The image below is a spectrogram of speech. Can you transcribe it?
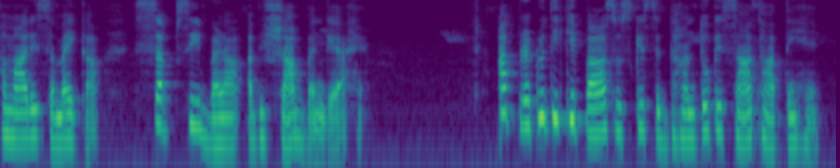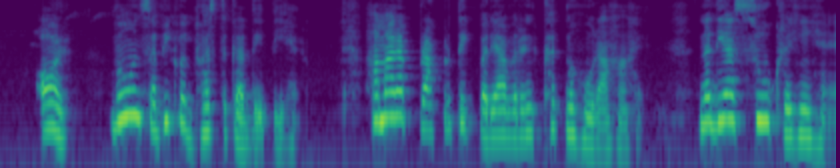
हमारे समय का सबसे बड़ा अभिशाप बन गया है। आप प्रकृति के पास उसके सिद्धांतों के साथ आते हैं और वह उन सभी को ध्वस्त कर देती है। हमारा प्राकृतिक पर्यावरण खत्म हो रहा है। नदियाँ सूख रही हैं,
